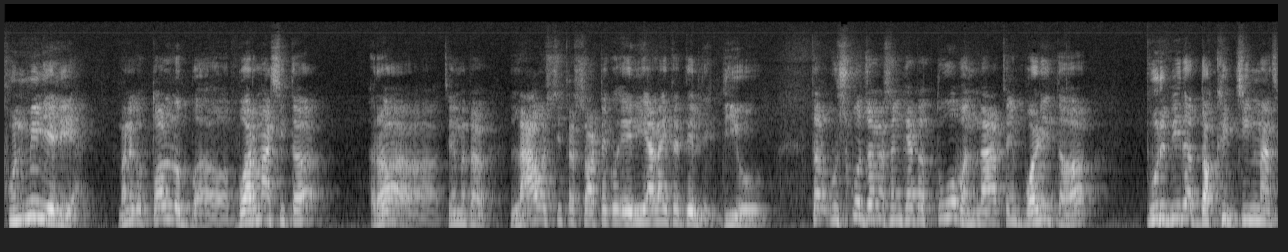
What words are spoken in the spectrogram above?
खुनमिन एरिया भनेको तल्लो बर्मासित र चाहिँ मतलब लाओससित सटेको एरियालाई त त्यसले दियो। तर उसको जनसङ्ख्या त त्योभन्दा चाहिँ बढी त पूर्वी र दक्षिण चिनमा छ।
